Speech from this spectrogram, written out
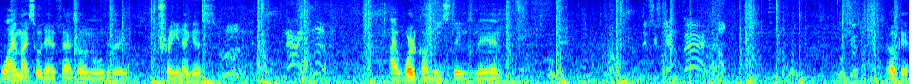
Why am I so damn fast? I don't know, because I train, I guess. I work on these things, man. This is getting bad! Oh. Okay.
